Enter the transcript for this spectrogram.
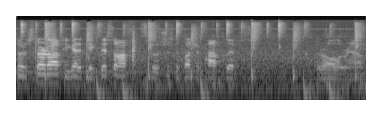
So to start off you got to take this off. So it's just a bunch of pop clips. They're all around.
